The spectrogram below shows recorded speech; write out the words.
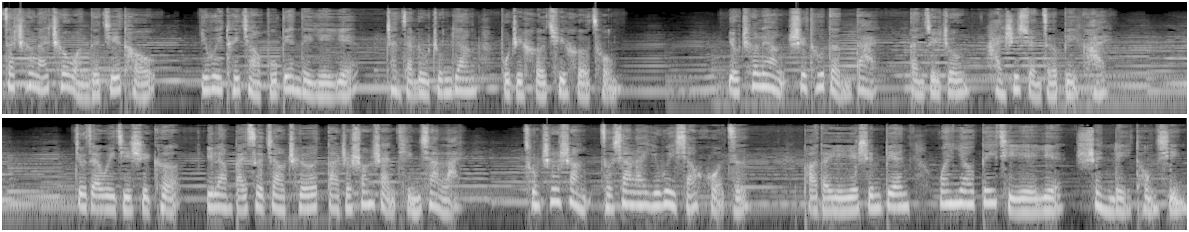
在车来车往的街头，一位腿脚不便的爷爷站在路中央，不知何去何从。有车辆试图等待，但最终还是选择避开。就在危急时刻，一辆白色轿车打着双闪停下来，从车上走下来一位小伙子，跑到爷爷身边，弯腰背起爷爷，顺利同行。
